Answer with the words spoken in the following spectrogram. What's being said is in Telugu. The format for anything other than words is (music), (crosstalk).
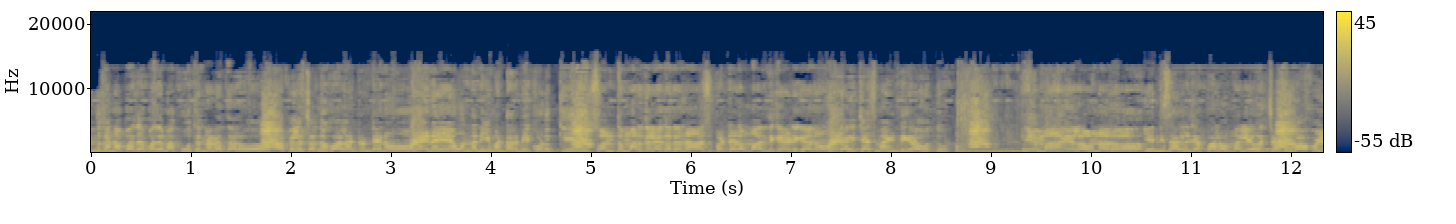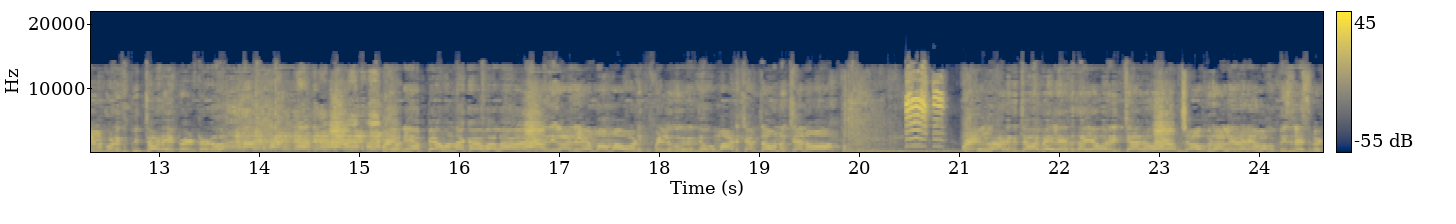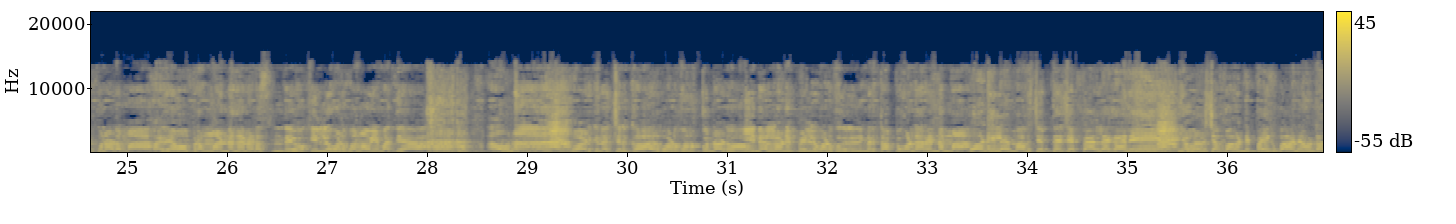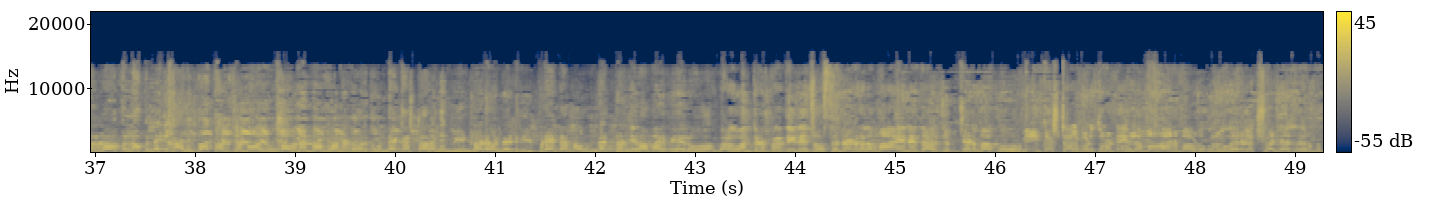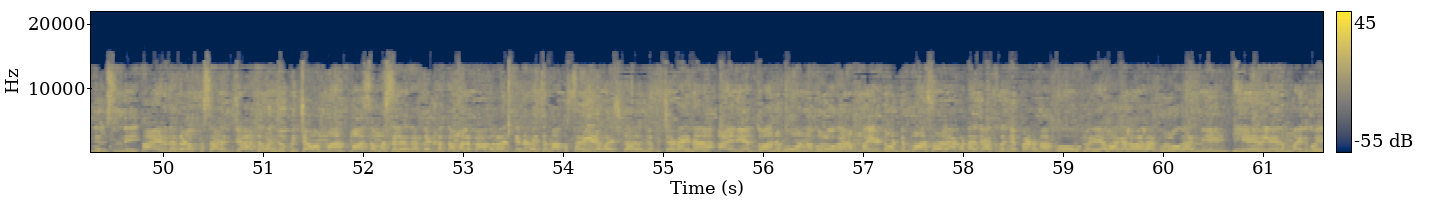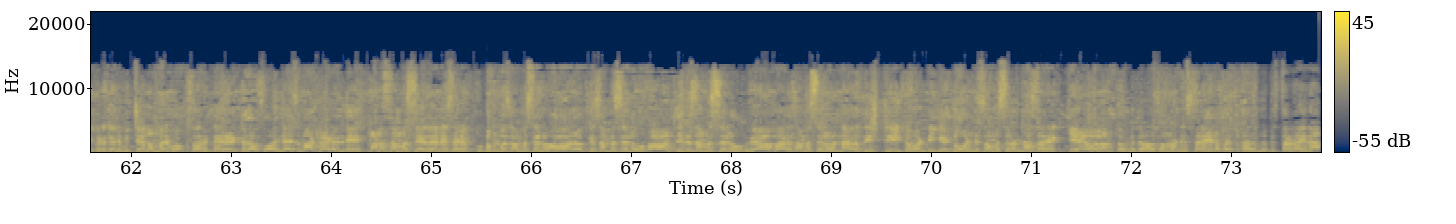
ఎందుకన్నా పదే పదే మా కూతుర్ని అడతారు ఆ పిల్ల చదువుకోవాలంటుంటేను. ఆయన ఏముందని ఏమంటారు మీ కొడుక్కి? సొంత మరదలే కదని ఆశపడ్డాడమ్మా అందుకే అడిగాను. దయచేసి మా ఇంటికి రావద్దు. ఏమ్మా ఎలా ఉన్నారు? ఎన్నిసార్లు చెప్పాలో మళ్ళీ వచ్చాడు. పాప వీళ్ళు కొడుకు పిచ్చాడు అయిపోయి ఉంటాడు. నీ అప్పేమన్నా కావాలా? అది కాదులేమ్మా మా వాడికి పెళ్ళి కుదిరింది ఒక మాట చెప్దామని వచ్చాను. పిల్లాడికి జాబే లేదుగా ఎవరు ఇచ్చారు? జాబ్ రాలేదనే ఒక బిజినెస్ పెట్టుకున్నాడమ్మా. అదేమో బ్రహ్మాండంగా నడుస్తుంది ఒక ఇల్లు కూడా కొన్నాం ఈ మధ్య. (laughs) అవునా? వాడికి నచ్చిన కారు కూడా కొనుక్కున్నాడు. ఈ నెలలోనే పెళ్ళి కూడా కుదిరింది మీరు తప్పకుండా రండమ్మా. పోనీలే మాకు చెప్తే చెప్పారులే గాని ఎవరికి చెప్పకండి పైకి బాగానే ఉంటారు లోపల లోపలే కాలిపోతారు జనాలు. అవునన్నా మొన్నటి వరకు ఉండే కష్టాలన్నీ మీ ఇంట్లోనే ఉండేటివి. ఇప్పుడేంటన్నా ఉన్నట్టుండి ఇలా మారిపోయారు? భగవంతుడు ప్రతిదీ చూస్తుంటాడు కదమ్మా ఆయనే దారి చూపించాడు మాకు. మేము కష్టాలు పడుతున్న టైంలో మహానుభావుడు గురువు గారు లక్ష్మణ్ రాజు గారు తెలిసింది. ఆయన దగ్గర ఒకసారి జాతకం చూపించామమ్మా మా సమస్యలకు తగ్గట్లు తమలపాకులు అంచనా వేసి మాకు సరైన పరిష్కారం చూపించాడు ఆయన. ఆయన ఎంతో అనుభవం ఉన్న గురువు గారమ్మా. ఎటువంటి మోసం లేకుండా జాతకం చెప్పాడు మాకు. మరి ఎలా కలవాలా గురువు గారిని? ఏం లేదమ్మా ఇదిగో ఇక్కడ కనిపించే నంబర్కి ఒకసారి డైరెక్ట్గా ఫోన్ చేసి మాట్లాడండి. మన సమస్య ఏదైనా సరే కుటుంబ సమస్యలు ఆరోగ్య సమస్యలు ఆర్థిక సమస్యలు వ్యాపార సమస్యలు నరదిష్టి ఇటువంటి ఎటువంటి సమస్యలున్నా సరే కేవలం తొమ్మిది రోజుల్లోనే సరైన పరిష్కారం చూపిస్తాడు ఆయన.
